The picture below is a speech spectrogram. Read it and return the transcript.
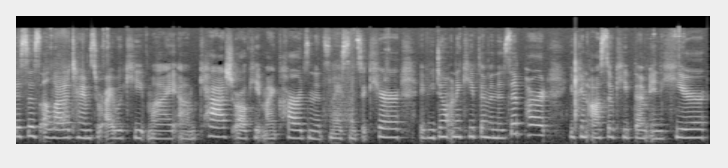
This is a lot of times where I would keep my um, cash or I'll keep my cards and it's nice and secure. If you don't want to keep them in the zip part. You can also keep them in here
